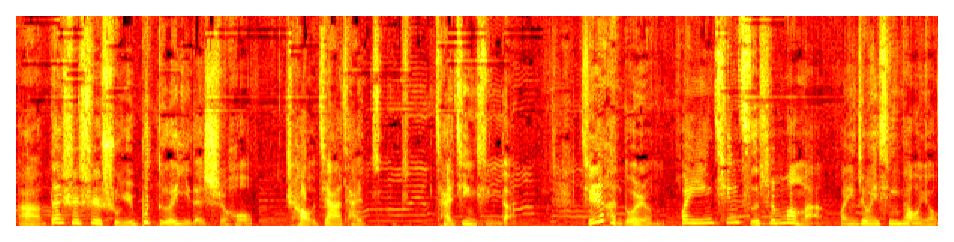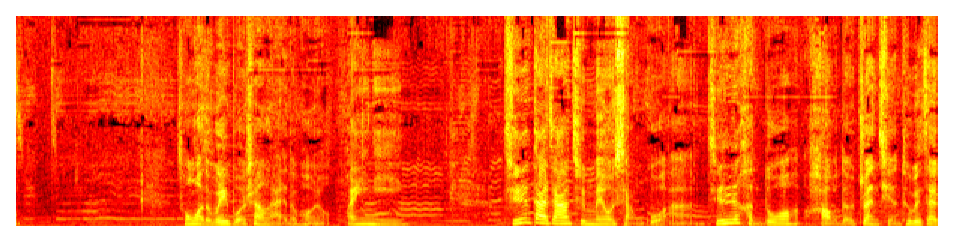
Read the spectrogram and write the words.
啊，但是是属于不得已的时候吵架才才进行的。其实很多人欢迎青瓷生梦啊，欢迎这位新朋友，从我的微博上来的朋友，欢迎你。其实大家其实没有想过啊，其实很多好的赚钱，特别在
